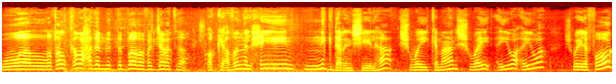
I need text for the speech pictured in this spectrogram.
والله طلقة واحدة من الذبابة فجرتها. أوكي أظن الحين نقدر نشيلها. شوي كمان شوي أيوه أيوه شوي لفوق.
